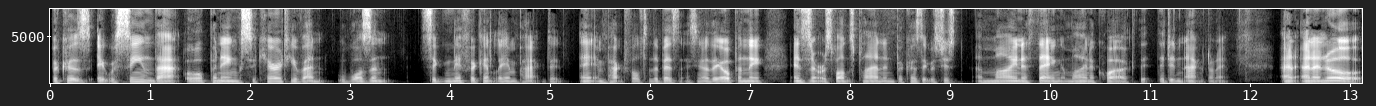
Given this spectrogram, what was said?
Because it was seen that opening security event wasn't significantly impacted eh, impactful to the business. You know, they opened the incident response plan, and because it was just a minor thing, a minor quirk, they, they didn't act on it. And and I know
